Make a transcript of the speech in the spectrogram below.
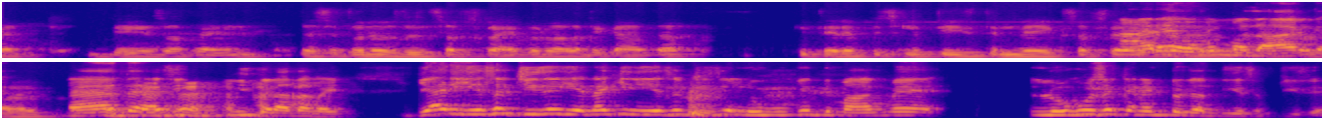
at days of end. जैसे तूने उस दिन सब्सक्राइबर वाला दिखाया था कि तेरे पिछले तीस दिन में एक सबसे अरे वो मज़ाक मैं तो ऐसी नहीं करा था भाई। यार ये सब चीज़ें ये ना कि ये सब चीज़ें लोगों के दिमाग में लोगों से कनेक्ट हो जाती है सब चीज़ें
